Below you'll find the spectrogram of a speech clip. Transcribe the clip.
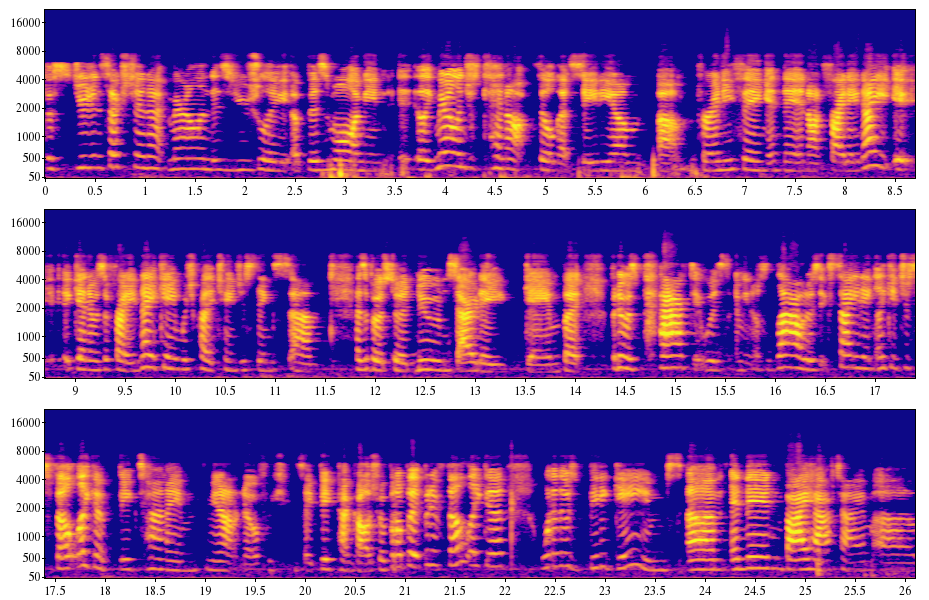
the student section at Maryland is usually abysmal. I mean, it, like Maryland just cannot fill that stadium um, for anything. And then on Friday night, it, again, it was a Friday night game, which probably changes things um, as opposed to a noon Saturday game. But but it was packed. It was I mean, it was loud. It was exciting. Like it just felt like a big time. I mean, I don't know if we can say big time college football, but but it felt like a one of those big games. Um, and then by halftime, uh,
